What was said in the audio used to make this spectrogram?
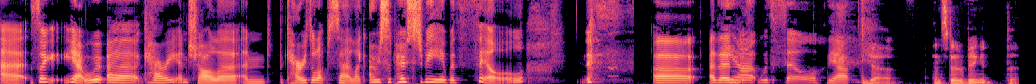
Uh, so yeah, we're, uh, Carrie and Charlotte, and Carrie's all upset. Like I was supposed to be here with Phil. uh, and then yeah, with Phil. yeah, yeah. Instead of being a,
